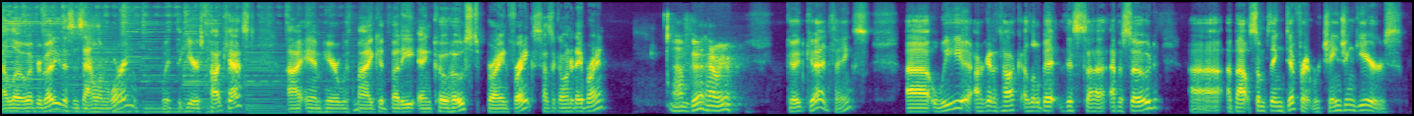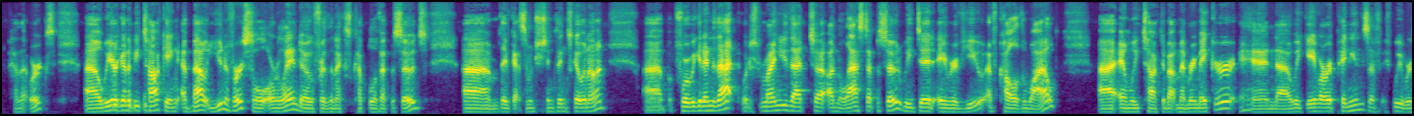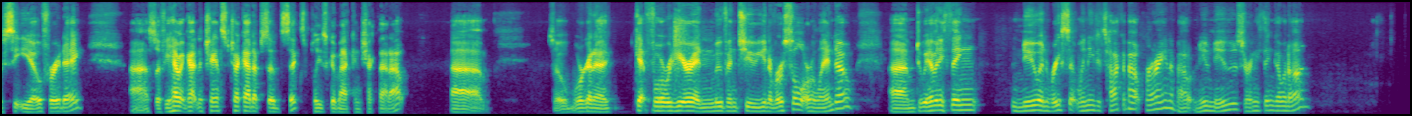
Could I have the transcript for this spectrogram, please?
Hello, everybody. This is Allen Warren with the Gears Podcast. I am here with my good buddy and co host, Brian Franks. How's it going today, Brian? I'm good. How are you? Good, good. Thanks. Uh, we are going to talk a little bit this uh, episode uh, about something different. We're changing gears, how that works. Uh, we are going to be talking about Universal Orlando for the next couple of episodes. Um, they've got some interesting things going on. Uh, before we get into that, we'll just remind you that uh, on the last episode, we did a review of Call of the Wild. Uh, and we talked about Memory Maker, and uh, we gave our opinions of if we were CEO for a day. Uh, so if you haven't gotten a chance to check out episode six, please go back and check that out. Um, so we're gonna get forward here and move into Universal Orlando. Um, do we have anything new and recent we need to talk about, Brian? About new news or anything going on?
